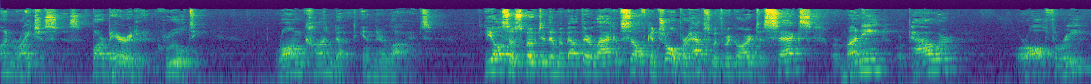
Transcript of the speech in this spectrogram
unrighteousness, barbarity, and cruelty, wrong conduct in their lives. He also spoke to them about their lack of self control, perhaps with regard to sex or money or power or all three.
